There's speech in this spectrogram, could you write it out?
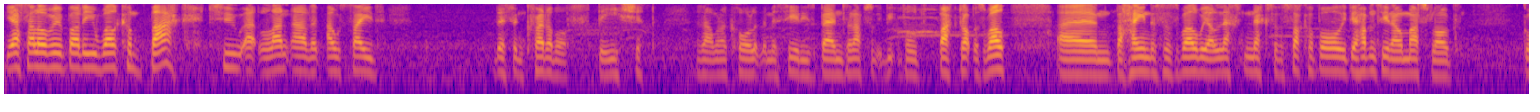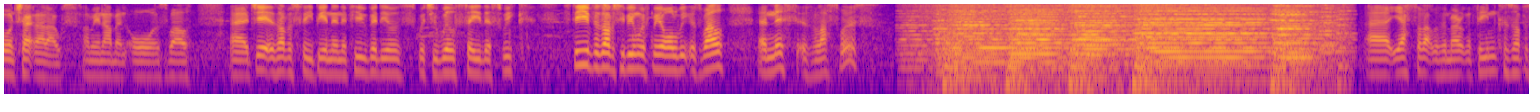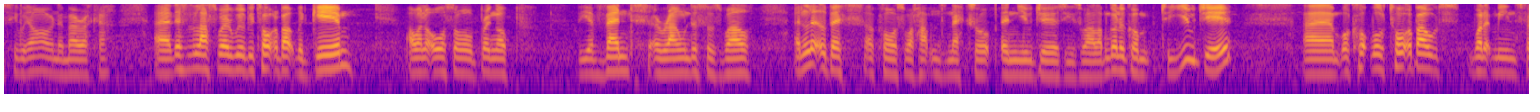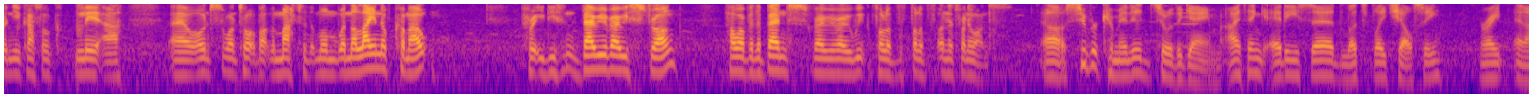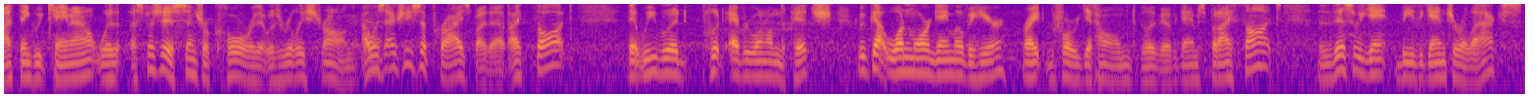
Yes, hello everybody. Welcome back to Atlanta, outside this incredible spaceship, as I want to call it, the Mercedes-Benz, an absolutely beautiful backdrop as well. Um, behind us as well, we are next, next to the soccer ball. If you haven't seen our match vlog, go and check that out. I mean, I'm in awe as well. Uh, Jay has obviously been in a few videos, which you will see this week. Steve has obviously been with me all week as well, and this is the last word. Uh, yes, so that was the American theme because obviously we are in America. Uh, this is the last word. We'll be talking about the game. I want to also bring up the event around us as well, and a little bit, of course, what happens next up in New Jersey as well. I'm going to come to you, Jay. Um, we'll, we'll talk about what it means for Newcastle later. Uh, I just want to talk about the match at the moment. When the lineup come out, pretty decent, very very strong. However, the bench very very weak, full of full of under 21s. Uh, super committed to the game. I think Eddie said, let's play Chelsea, right? And I think we came out with, especially a central core that was really strong. I was actually surprised by that. I thought that we would put everyone on the pitch. We've got one more game over here, right, before we get home to play the other games. But I thought this would be the game to relax.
